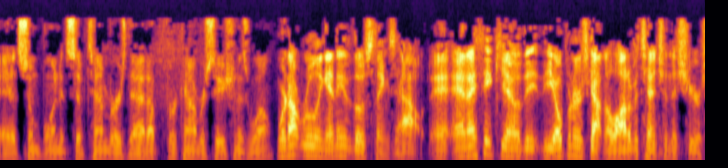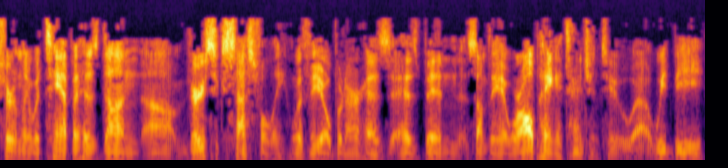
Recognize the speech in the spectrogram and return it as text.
at some point in September? Is that up for conversation as well? We're not ruling any of those things out, and, and I think you know the the opener's gotten a lot of attention this year. Certainly, what Tampa has done uh, very successfully with the opener has has been something that we're all paying attention to. Uh, we'd be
